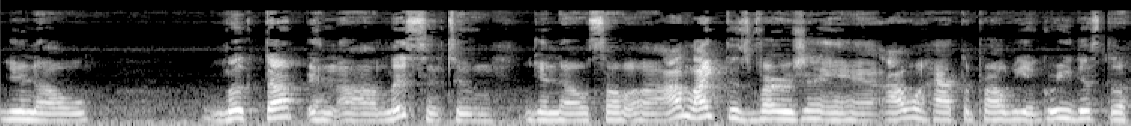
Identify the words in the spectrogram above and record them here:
you know, looked up and uh listened to, you know. So uh, I like this version and I would have to probably agree this the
